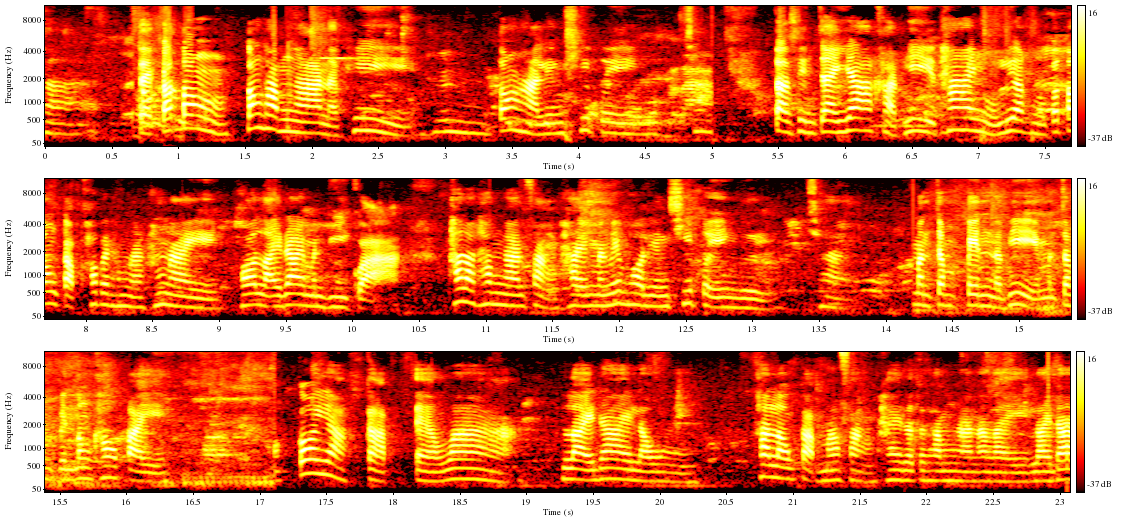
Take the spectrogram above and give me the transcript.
ใช่แต่ก็ต้องต้องทำงานอะพี่อืมต้องหาเลี้ยงชีพตัวเองใช่ ตัดสินใจยากค่ะพี่ ถ้าให้หนูเลือกหนูก็ต้องกลับเข้าไปทำงานข้างใน เพราะรายได้มันดีกว่า ถ้าเราทำงานฝั่งไทยมันไม่พอเลี้ยงชีพตัวเองเลย ใช่ มันจำเป็นนะพี่ มันจำเป็นต้องเข้าไป ก็อยากกลับแต่ว่ารายได้เราไง ถ้าเรากลับมาฝั่งไทยเราจะทำงานอะไร รายได้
